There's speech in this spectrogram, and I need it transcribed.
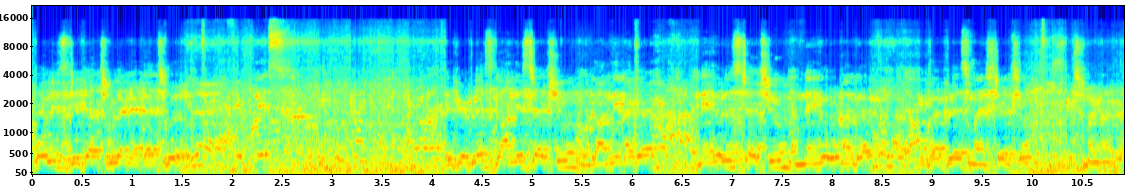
police detachable and attachable. If you place Gandhi statue, Gandhi Nagar, Nehru statue, Nehru Nagar. If I place my statue, it's my Nagar.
